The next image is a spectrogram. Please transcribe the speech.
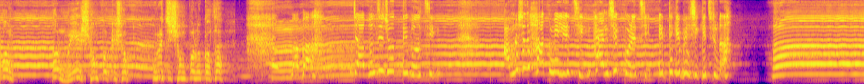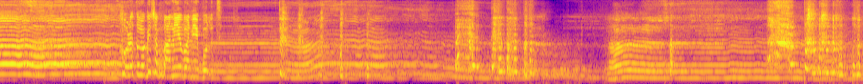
আমার আমার মেয়ের সম্পর্কে সব কুরুচি সম্পন্ন কথা বাবা যা বলছি সত্যি বলছি। আমরা শুধু হাত মিলিয়েছি হ্যান্ডশেক করেছি এর থেকে বেশি কিছু না। ওরা তোমাকে সব বানিয়ে বানিয়ে বলেছে।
